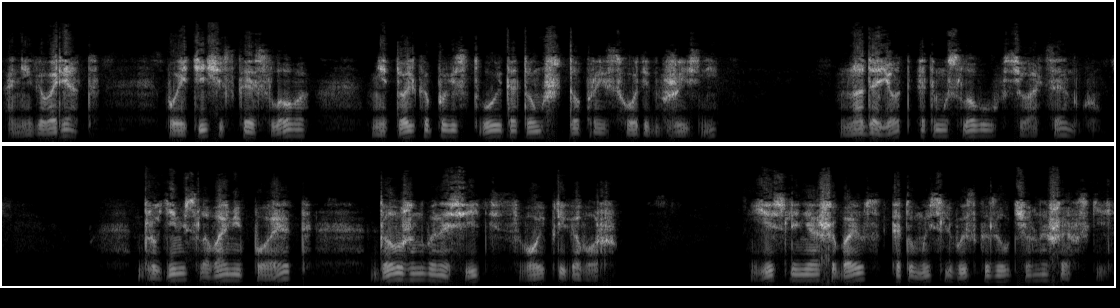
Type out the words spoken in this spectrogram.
Они говорят, поэтическое слово — не только повествует о том, что происходит в жизни, но дает этому слову всю оценку. Другими словами, поэт должен выносить свой приговор. Если не ошибаюсь, эту мысль высказал Чернышевский.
